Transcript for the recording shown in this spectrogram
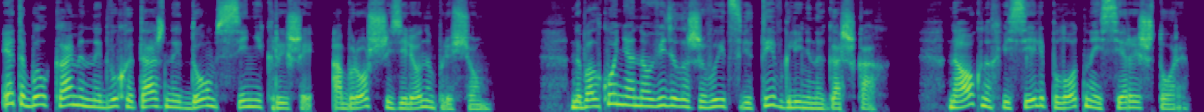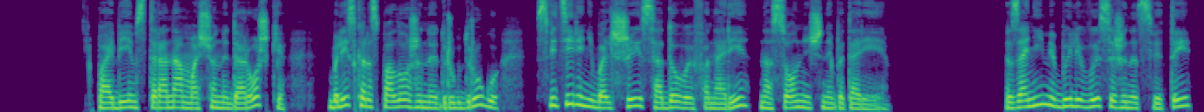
Это был каменный двухэтажный дом с синей крышей, обросший зеленым плющом. На балконе она увидела живые цветы в глиняных горшках. На окнах висели плотные серые шторы. По обеим сторонам мощенной дорожки близко расположенные друг к другу, светили небольшие садовые фонари на солнечной батарее. За ними были высажены цветы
